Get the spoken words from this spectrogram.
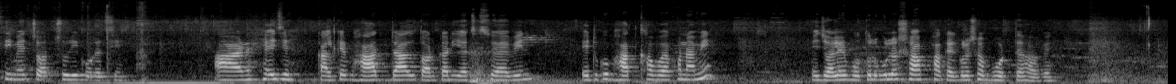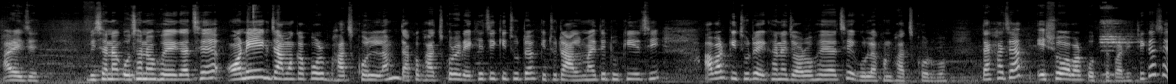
সিমের চচ্চড়ি করেছি। আর এই যে কালকের ভাত, ডাল, তরকারি আছে, সয়াবিন, এটুকু ভাত খাব এখন আমি। এই জলের বোতলগুলো সব ফাঁকা, এগুলো সব ভরতে হবে। আর এই যে বিছানা গোছানো হয়ে গেছে। অনেক জামা কাপড় ভাঁজ করলাম। দেখো, ভাঁজ করে রেখেছি কিছুটা কিছুটা আলমারিতে ঢুকিয়েছি। আবার কিছুটা এখানে জড়ো হয়ে আছে, এগুলো এখন ভাঁজ করব। দেখা যাক, এসো আবার করতে পারি, ঠিক আছে?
